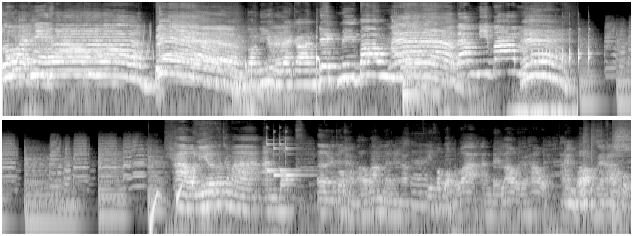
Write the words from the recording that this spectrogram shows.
สวัสดีครับแบมตอนนี้อยู่ในรายการเด็กมีบ้ามแม่แบมมีบ้ามแม่อ่าวันนี้เราก็จะมา unbox เออในตัวของอัลบั้มนั้นนะครับ ที่เขาบอกไว้ว่าอันใดเล่าจะเท่า unbox นะครับผม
